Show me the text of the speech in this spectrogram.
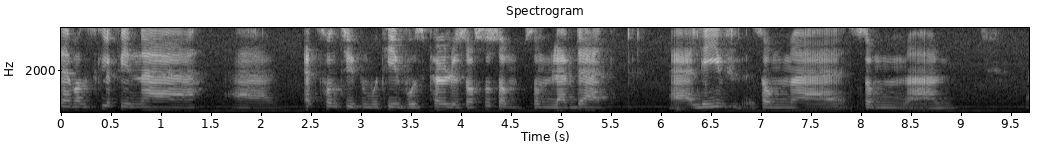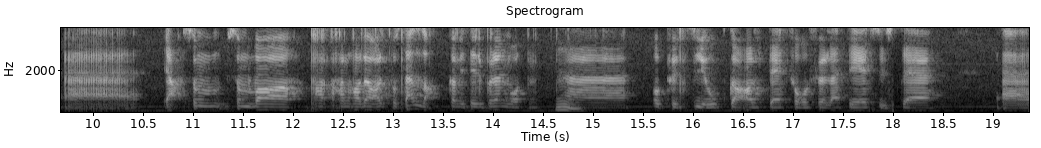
det er vanskelig å finne eh, et sånn type motiv hos Paulus også, som, som levde et eh, liv som, eh, som eh, eh, Ja, som, som var han- Han hadde alt på stell, da, kan vi si det på den måten. Mm. Eh, og plutselig oppga alt det for å følge etter Jesus. Det, eh,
